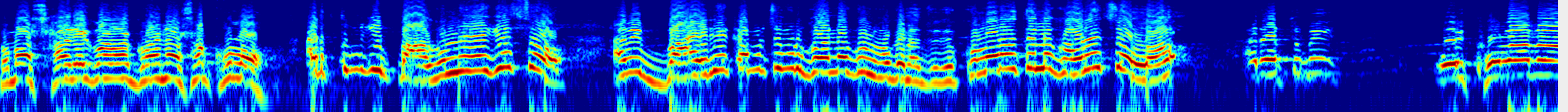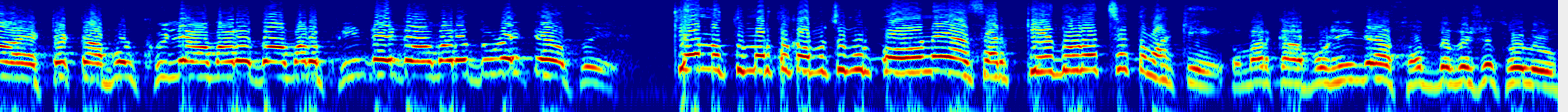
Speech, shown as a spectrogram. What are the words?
তোমার শাড়ি গয়না গয়না সব খোলো। আরে তুমি কি পাগল হয়ে গেছো? আমি বাইরে কাপড় চোপড় গয়না করব কেন? যদি খোলা হয় তাহলে ঘরে চলো। আরে তুমি ওই খোলা না একটা কাপড় খুলে আমারও দাও আমারও ফিন্দাই দাও আমারও দৌড়াইতে আছে। কেন? তোমার তো কাপড় চোপড় পরনে আছে আর কে দৌড়াচ্ছে তোমাকে? তোমার কাপড় হিন্দা সদ্য বেশে চলুম।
